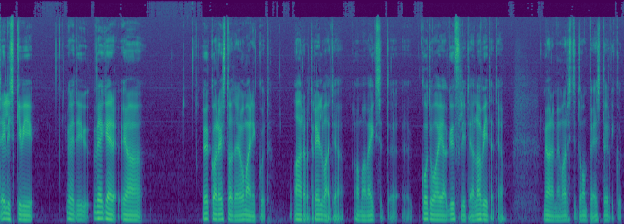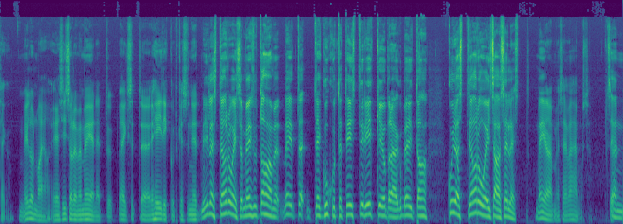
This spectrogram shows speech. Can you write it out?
Telliskivi kuradi vege ja ökorestode omanikud haaravad relvad ja oma väiksed äh, koduaia kühvlid ja lavidad ja me oleme varsti Toompea ees tõrvikutega, meil on vaja. Ja siis oleme meie need väiksed äh, heidikud, kes on nii, et millest te aru ei saa, me ju tahame, me, te kukutate Eesti riiki ju praegu, me ei taha, kuidas te aru ei saa sellest? meie oleme see vähemus, see on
